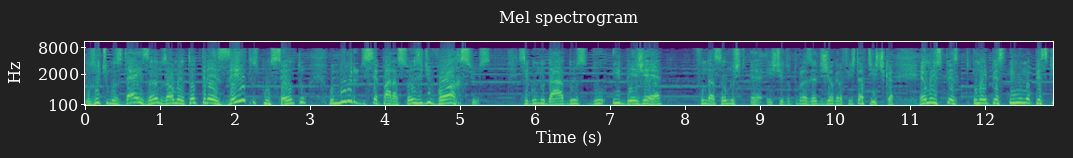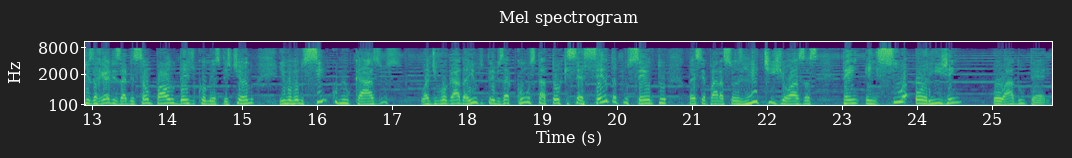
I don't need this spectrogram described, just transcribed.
Nos últimos 10 anos aumentou 300% o número de separações e divórcios, segundo dados do IBGE. Fundação do é, Instituto Brasileiro de Geografia e Estatística. É uma, uma, pesquisa realizada em São Paulo desde o começo deste ano, envolvendo 5 mil casos. O advogado Ailton Trevisan constatou que 60% das separações litigiosas têm em sua origem o adultério.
